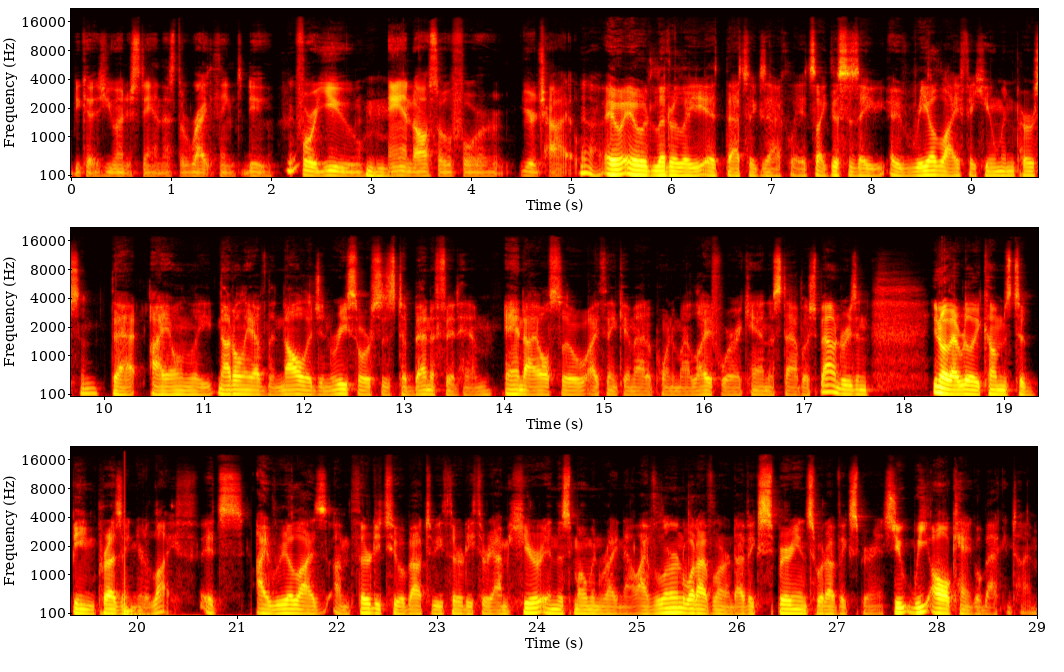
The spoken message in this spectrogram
because you understand that's the right thing to do for you Mhm. and also for your child Yeah, it, it would literally, it, that's exactly. It's like this is a, a real life, a human person that I only, not only have the knowledge and resources to benefit him, and I also, I think, am at a point in my life where I can establish boundaries. And, you know, that really comes to being present in your life. It's, I realize I'm 32, about to be 33. I'm here in this moment right now. I've learned what I've learned. I've experienced what I've experienced. You, we all can't go back in time.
